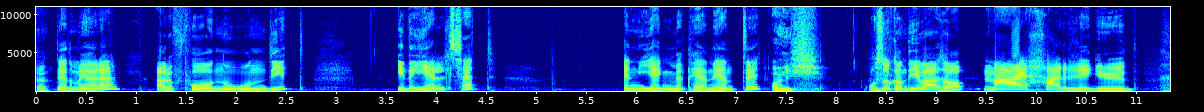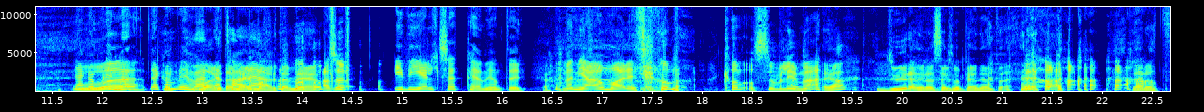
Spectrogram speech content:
Ja. Det du må gjøre, er å få noen dit. Ideelt sett en gjeng med pene jenter, Oi! og så kan de være sånn Nei, herregud. Jeg kan bli med. Jeg kan bli med. Marit er tar med. det. Marit er med. Altså, ideelt sett pene jenter. Men jeg og Marit kan, kan også bli med. Ja, Du regner deg selv som en pen jente. Det er rått.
